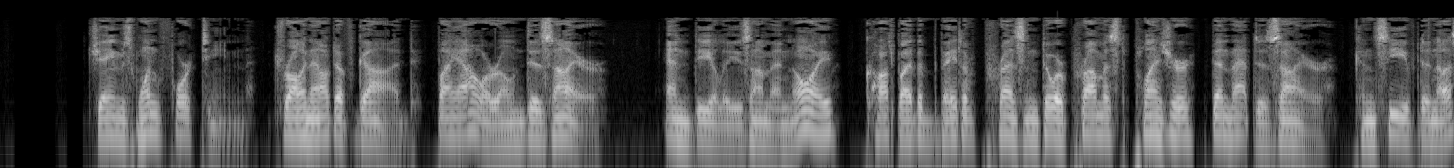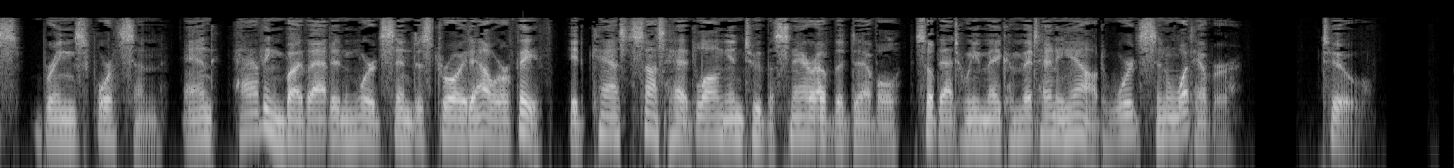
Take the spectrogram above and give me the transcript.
James 1.14, drawn out of God, by our own desire. And delisamenoi, caught by the bait of present or promised pleasure, then that desire, conceived in us, brings forth sin, and, having by that inward sin destroyed our faith, it casts us headlong into the snare of the devil, so that we may commit any outward sin whatever. 2.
